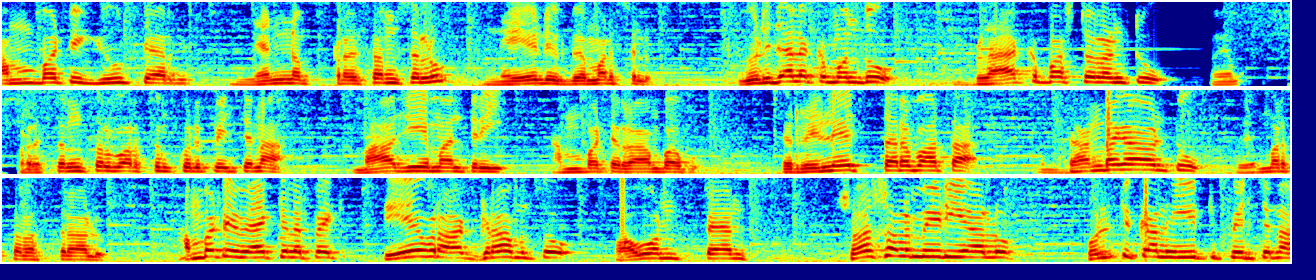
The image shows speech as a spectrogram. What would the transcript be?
అంబటి యూటర్న్ నిన్న ప్రశంసలు నేడు విమర్శలు. విడుదలకు ముందు బ్లాక్ బస్టర్ అంటూ ప్రశంసల వర్షం కురిపించిన మాజీ మంత్రి అంబటి రాంబాబు. రిలీజ్ తర్వాత దండగా అంటూ విమర్శలస్త్రాలు అంబటి వ్యాఖ్యలపై తీవ్ర ఆగ్రహంతో పవన్ ఫ్యాన్స్ సోషల్ మీడియాలో పొలిటికల్ హీట్ పెంచిన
